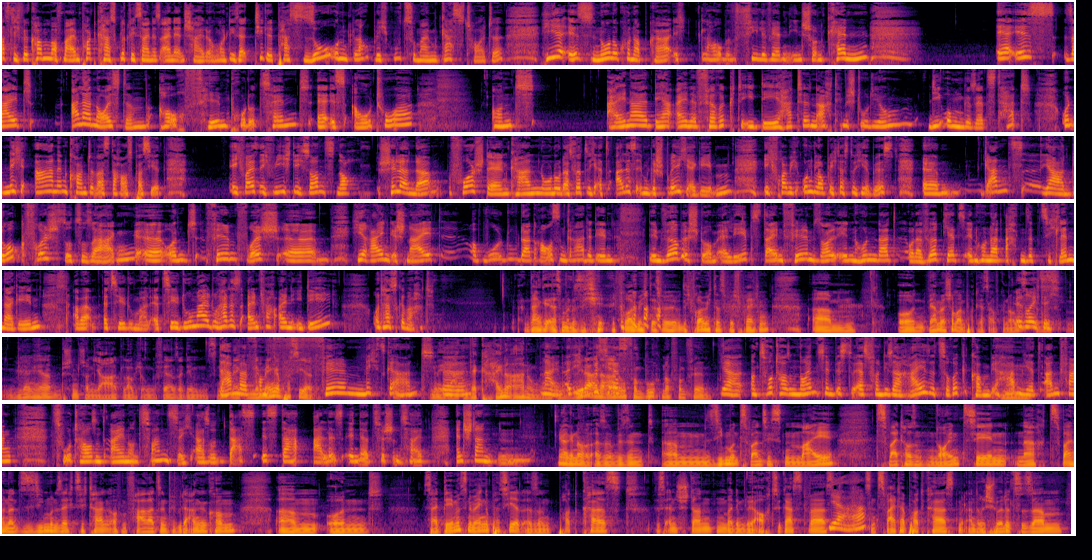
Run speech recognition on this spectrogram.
Herzlich willkommen auf meinem Podcast Glücklich sein ist eine Entscheidung. Und dieser Titel passt so unglaublich gut zu meinem Gast heute. Hier ist Nono Konopka. Ich glaube, viele werden ihn schon kennen. Er ist seit allerneuestem auch Filmproduzent. Er ist Autor und einer, der eine verrückte Idee hatte nach dem Studium, die umgesetzt hat und nicht ahnen konnte, was daraus passiert. Ich weiß nicht, wie ich dich sonst noch schillernder vorstellen kann, Nono. Das wird sich als alles im Gespräch ergeben. Ich freue mich unglaublich, dass du hier bist. Ähm, ganz äh, ja druckfrisch sozusagen äh, und filmfrisch äh, hier reingeschneit obwohl du da draußen gerade den, den Wirbelsturm erlebst. Dein Film soll in 100 oder wird jetzt in 178 Länder gehen. Aber erzähl du mal, erzähl du mal, du hattest einfach eine Idee und hast gemacht. Danke erstmal, dass ich, ich freue mich, dass wir, ich freue mich, dass wir sprechen. Ähm, und wir haben ja schon mal einen Podcast aufgenommen. Ist richtig. Ist, wie lange her? Bestimmt schon ein Jahr, glaube ich, ungefähr. Seitdem ist da eine, haben Menge, wir vom eine Menge passiert. Film nichts geahnt. Nee, da hatten äh, wir keine Ahnung. Wir nein, also weder eine Ahnung vom Buch noch vom Film. Ja, und 2019 bist du erst von dieser Reise zurückgekommen. Wir hm. haben jetzt Anfang 2021. Also das ist da alles in der Zwischenzeit entstanden. Ja, genau. Also wir sind am 27. Mai 2019 nach 267 Tagen auf dem Fahrrad sind wir wieder angekommen ähm, und seitdem ist eine Menge passiert. Also ein Podcast ist entstanden, bei dem du ja auch zu Gast warst. Ja. Das ist ein zweiter Podcast mit André Schürle zusammen.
